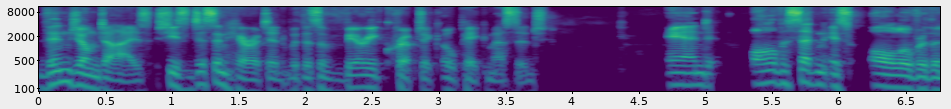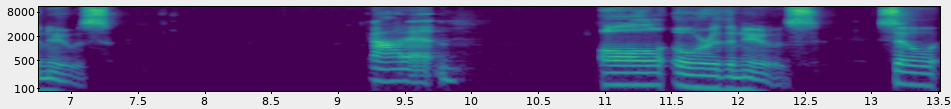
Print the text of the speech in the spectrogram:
Then Joan dies. She's disinherited with this very cryptic, opaque message. And all of a sudden, it's all over the news. got it. all over the news. So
